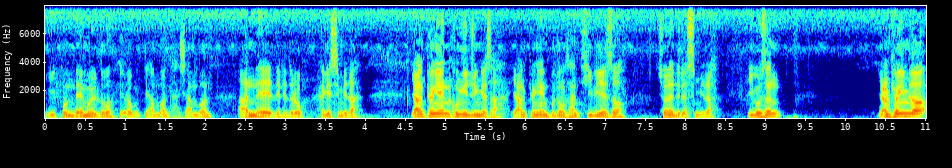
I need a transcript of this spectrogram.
이 본 매물도 여러분께 한번 다시 한번 안내해 드리도록 하겠습니다. 양평엔 공인중개사 양평엔 부동산 TV에서 전해드렸습니다. 이곳은 양평입니다.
